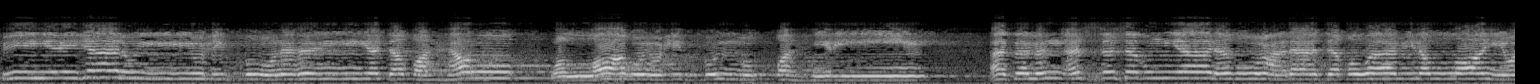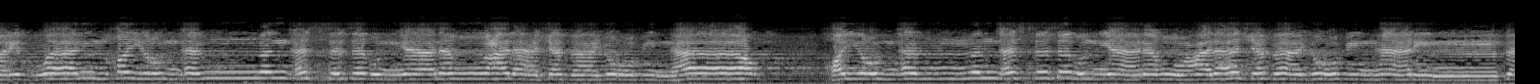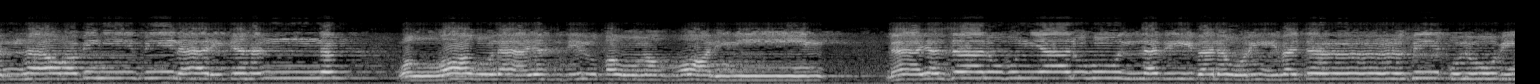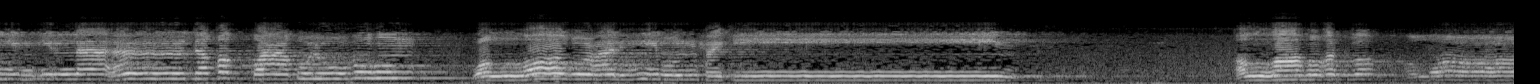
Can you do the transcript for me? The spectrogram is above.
فيه رجال يحبون أن يتطهروا والله يحب المطهرين. أفمن أسس بنيانه على تقوى من الله ورضوان خير أم من أسس بنيانه على شفا جرف نار خير أم من أسس بنيانه على شفا جرف نار فانهار به في نار جهنم والله لا يهدي القوم الظالمين. لا يزال بنيانه الذي بنوا ريبة في قلوبهم إلا أن تقطع قلوبهم والله عليم حكيم. الله أكبر. الله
